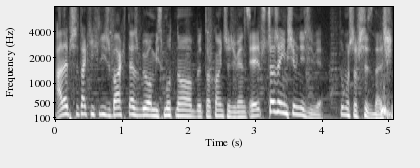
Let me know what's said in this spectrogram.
ale przy takich liczbach też było mi smutno, by to kończyć, więc e, szczerze im się nie dziwię. Tu muszę przyznać.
